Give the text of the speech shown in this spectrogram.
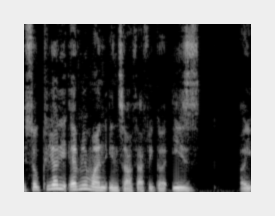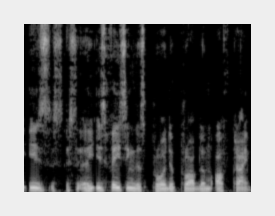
so clearly, everyone in South Africa is uh, is eh, is facing this broader problem of crime.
